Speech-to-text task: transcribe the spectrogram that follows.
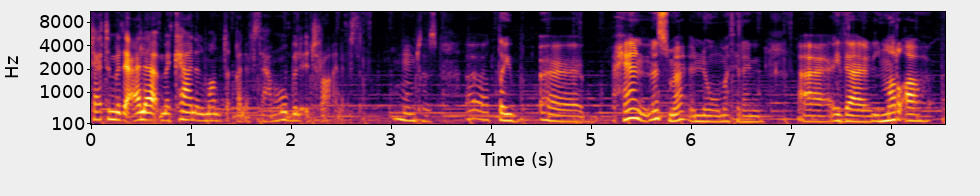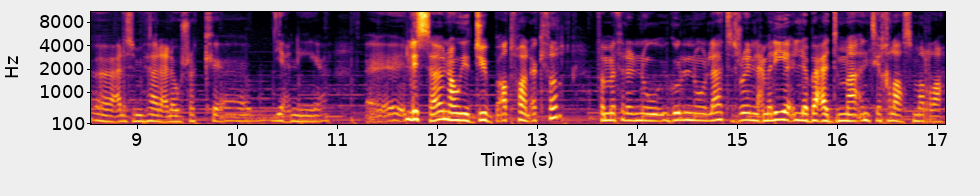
تعتمد على مكان المنطقة نفسها مو بالإجراء نفسه. ممتاز. آه طيب آه أحيانا نسمع إنه مثلا إذا المرأة على سبيل المثال على وشك يعني لسه ناوية تجيب أطفال أكثر فمثلا إنه يقول إنه لا تجرين العملية إلا بعد ما أنت خلاص مرة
